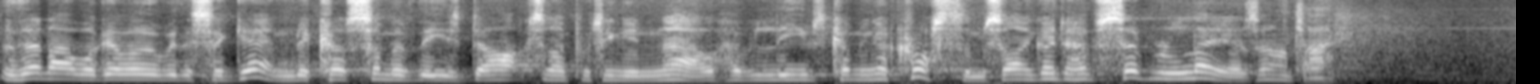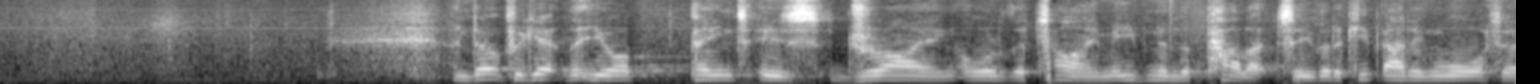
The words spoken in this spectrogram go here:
And then I will go over this again because some of these darks that I'm putting in now have leaves coming across them. So I'm going to have several layers, aren't I? And don't forget that your paint is drying all the time, even in the palette, so you've got to keep adding water.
